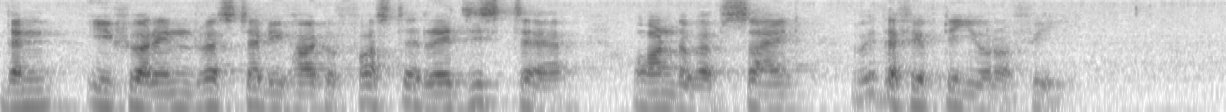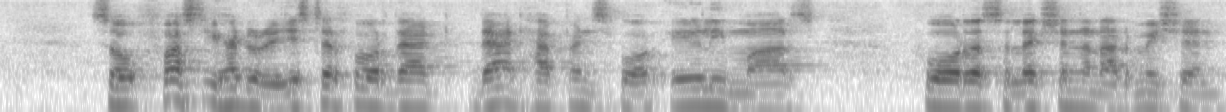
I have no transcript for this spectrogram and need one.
then if you are interested, you have to first register on the website with a 50 euro fee. So first you have to register for that. That happens for early March for the selection and admission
